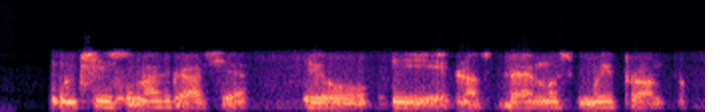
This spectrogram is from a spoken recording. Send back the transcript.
Muchísimas gracias y nos vemos muy pronto.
